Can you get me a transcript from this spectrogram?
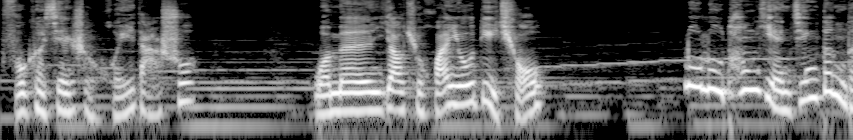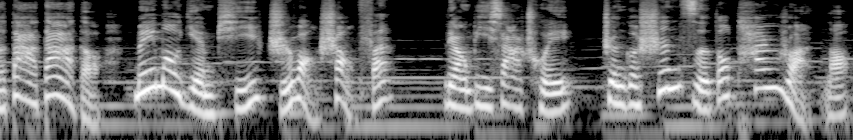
福克先生回答说：“我们要去环游地球。”路路通眼睛瞪得大大的，眉毛眼皮直往上翻，两臂下垂，整个身子都瘫软了。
